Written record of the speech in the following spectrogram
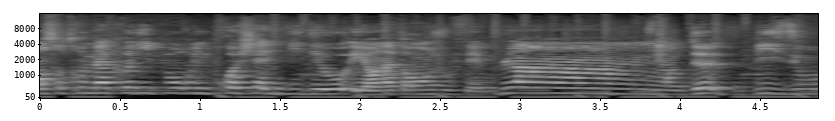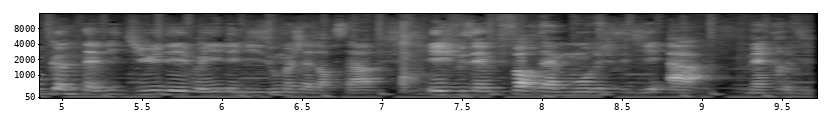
On se retrouve mercredi pour une prochaine vidéo et en attendant je vous fais plein de bisous comme d'habitude et vous voyez les bisous moi j'adore ça et je vous aime fort d'amour et je vous dis à mercredi.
